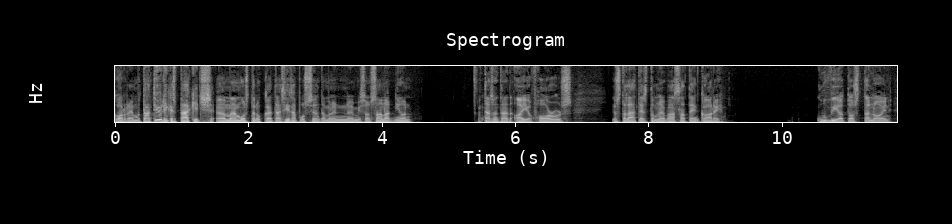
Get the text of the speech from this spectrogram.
Korren. Mutta tämä on tyylikäs package. Mä en muistanutkaan, tämä sisäpussi on tämmöinen, missä on sanat, niin on, tässä on tämä Eye of Horrors, josta lähtee sitten vähän sateenkaari kuvio tosta noin –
